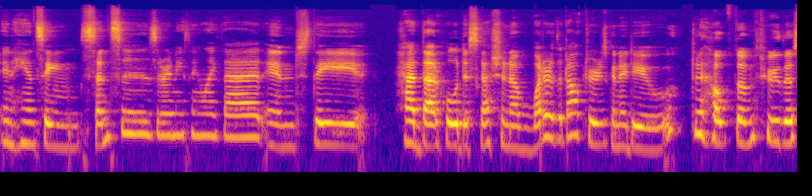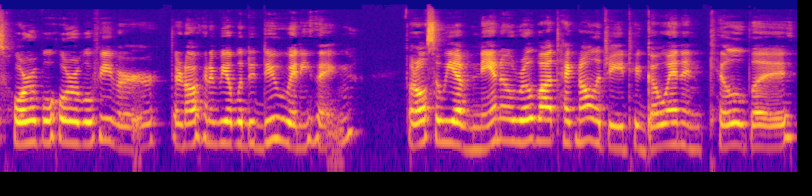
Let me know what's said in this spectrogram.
enhancing senses or anything like that. And they had that whole discussion of what are the doctors going to do to help them through this horrible, horrible fever. They're not going to be able to do anything. But also, we have nano robot technology to go in and kill the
